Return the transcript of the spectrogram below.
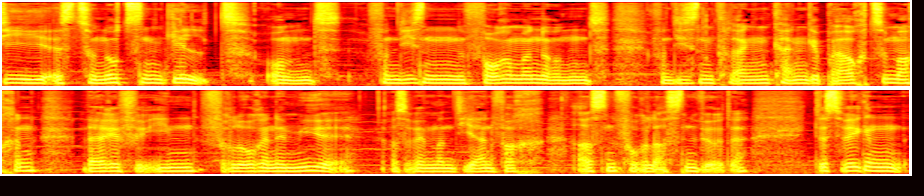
die es zu nutzen gilt. Und von diesen Formen und von diesen Klängen keinen Gebrauch zu machen, wäre für ihn verlorene Mühe. Also wenn man die einfach außen vor lassen würde. Deswegen,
